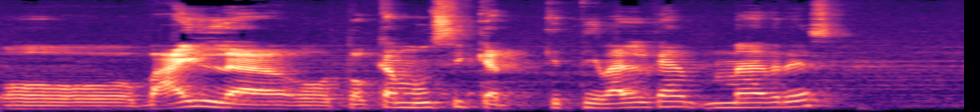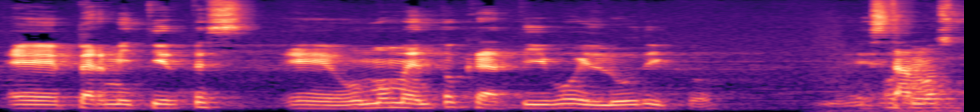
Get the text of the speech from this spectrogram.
o baila, o toca música, que te valga madres eh, permitirte eh, un momento creativo y lúdico. Estamos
